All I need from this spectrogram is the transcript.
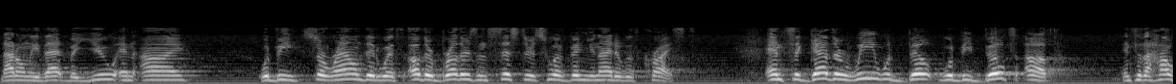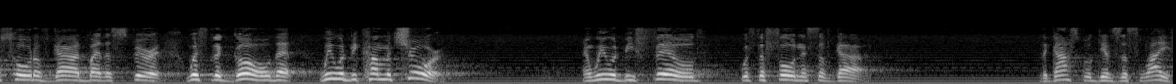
Not only that, but you and I would be surrounded with other brothers and sisters who have been united with Christ. And together we would, build, would be built up into the household of God by the Spirit with the goal that we would become mature and we would be filled with the fullness of God. The gospel gives us life.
